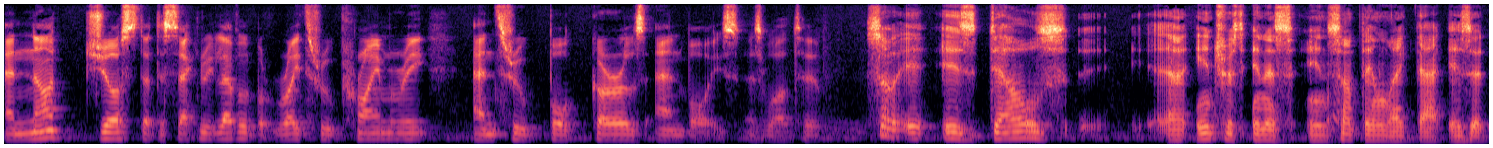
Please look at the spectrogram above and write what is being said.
And not just at the secondary level, but right through primary and through both girls and boys as well too. So is Dell's uh, interest in us in something like that? Is it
